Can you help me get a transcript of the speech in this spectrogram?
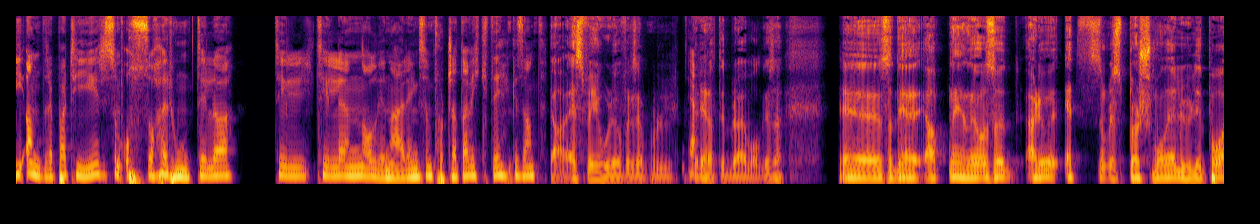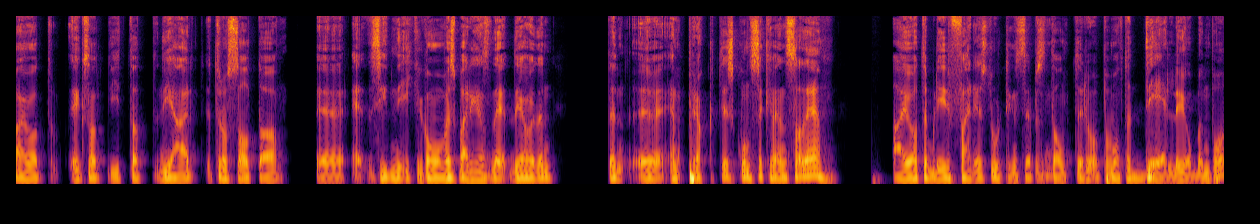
i andre partier, som også har rom til, å, til, til en oljenæring som fortsatt er viktig, ikke sant? Ja, SV gjorde jo for eksempel Ja. relativt bra i valget. Så, eh, så det, ja, og så er det jo et spørsmål jeg lurer litt på, er jo at, sant, gitt at de er tross alt da, siden de ikke kom over sperregrensen, det, det har jo den, den, eh, en praktisk konsekvens av det, er jo at det blir færre stortingsrepresentanter å på en måte dele jobben på.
